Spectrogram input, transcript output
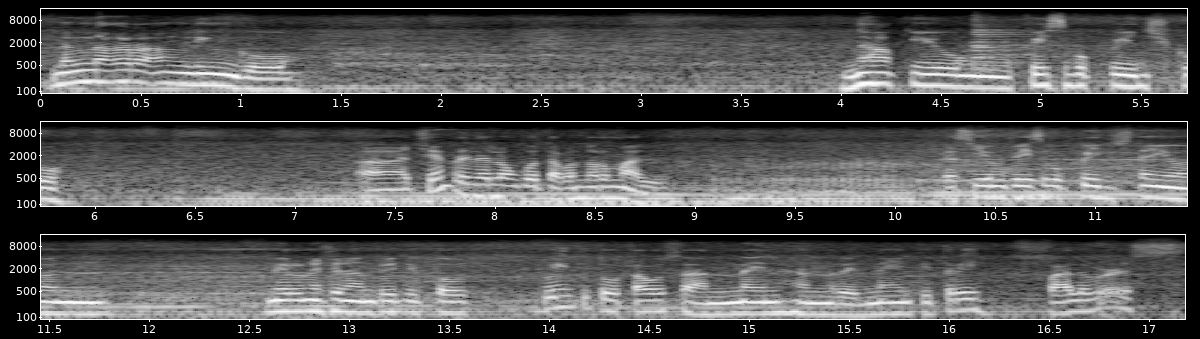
nang nakaraang linggo nahack yung Facebook page ko. At syempre nalungkot ako normal. Kasi yung Facebook page na yun meron na siya ng 22 22,993 followers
